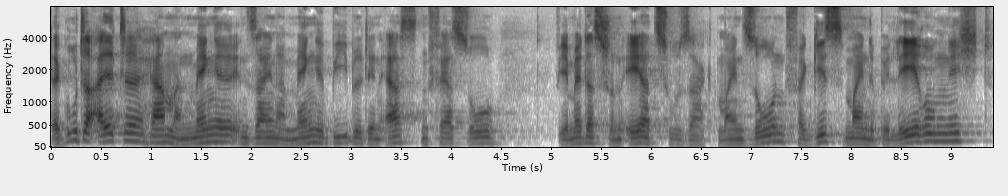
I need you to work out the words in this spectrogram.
der gute alte Hermann Menge in seiner Menge Bibel den ersten Vers so, wie mir das schon eher zusagt. Mein Sohn, vergiss meine Belehrung nicht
